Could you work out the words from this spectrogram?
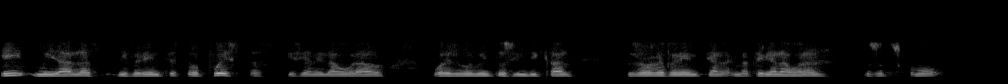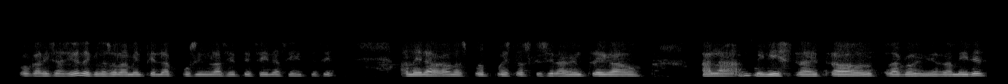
y mirar las diferentes propuestas que se han elaborado por el movimiento sindical lo referente a la, en materia laboral. Nosotros como organizaciones, que no solamente la CUS, sino la CTC y la CGTC, han elaborado unas propuestas que se le han entregado a la ministra de Trabajo, doctora Gloria Ramírez,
